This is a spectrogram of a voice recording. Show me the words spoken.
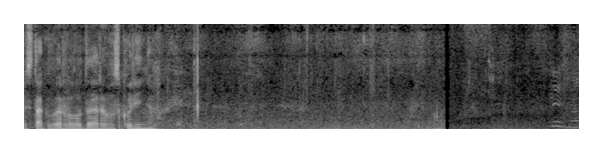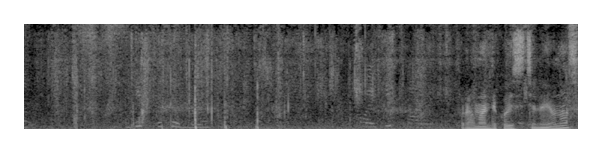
Ось так вирвало дерево з корінням. Фрагмент якоїсь стіни у нас.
